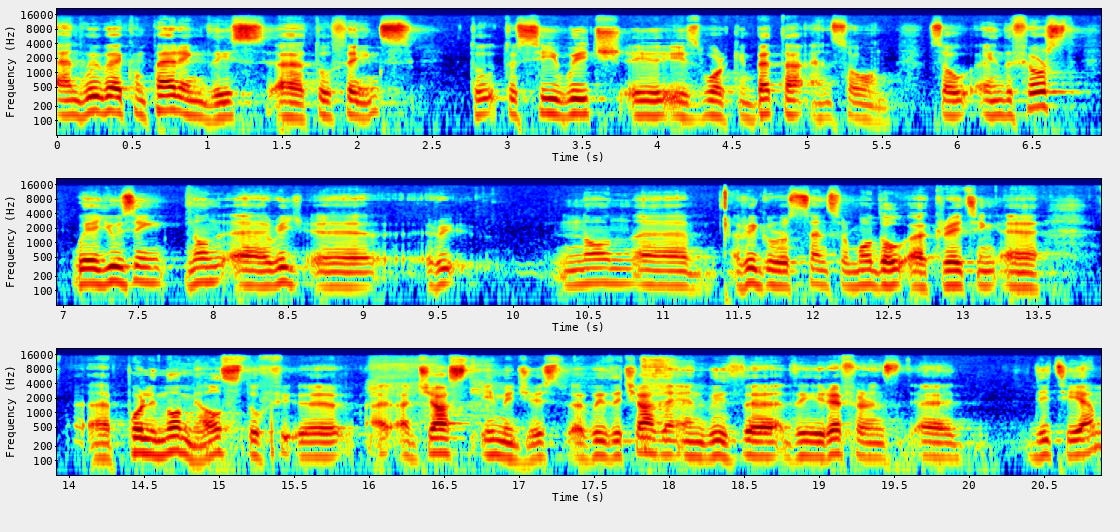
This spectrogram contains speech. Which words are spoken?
and we were comparing these two things to, to see which is working better and so on. So in the first, we're using non-rigorous non, uh, sensor model uh, creating uh, polynomials to adjust images with each other and with the reference DTM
